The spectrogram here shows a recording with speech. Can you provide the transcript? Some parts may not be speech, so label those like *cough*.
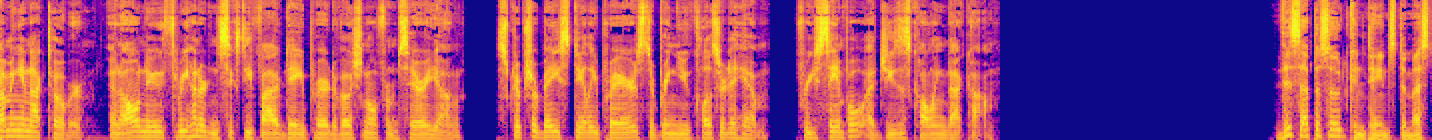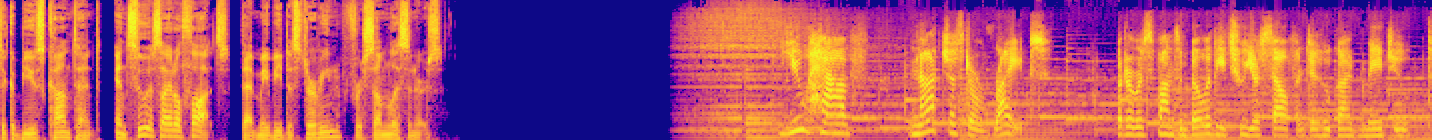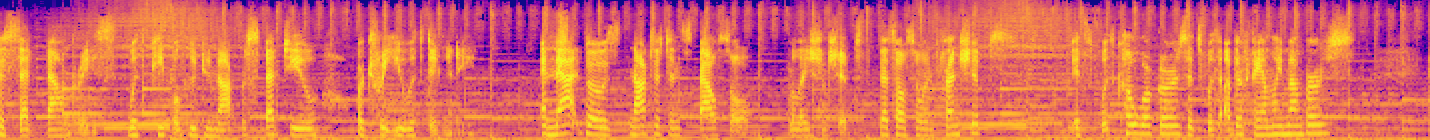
Coming in October, an all new 365 day prayer devotional from Sarah Young. Scripture based daily prayers to bring you closer to Him. Free sample at JesusCalling.com. This episode contains domestic abuse content and suicidal thoughts that may be disturbing for some listeners. You have not just a right, but a responsibility to yourself and to who God made you to set boundaries with people who do not respect you or treat you with dignity. And that goes not just in spousal relationships, that's also in friendships, it's with coworkers, it's with other family members.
